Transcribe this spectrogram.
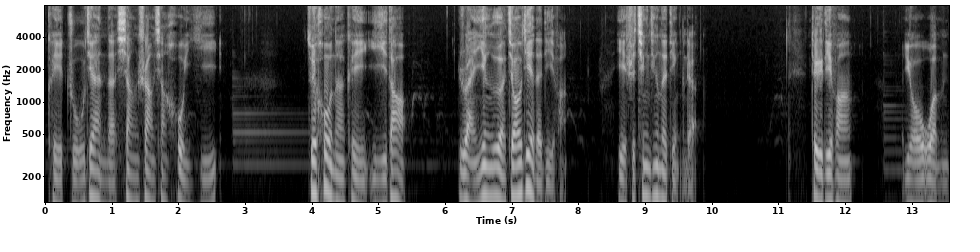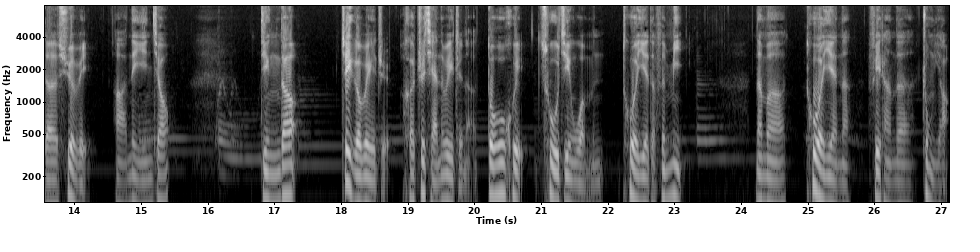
可以逐渐的向上向后移，最后呢，可以移到软硬腭交界的地方，也是轻轻的顶着。这个地方有我们的穴位啊，内阴交，顶到。这个位置和之前的位置呢，都会促进我们唾液的分泌。那么唾液呢，非常的重要。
